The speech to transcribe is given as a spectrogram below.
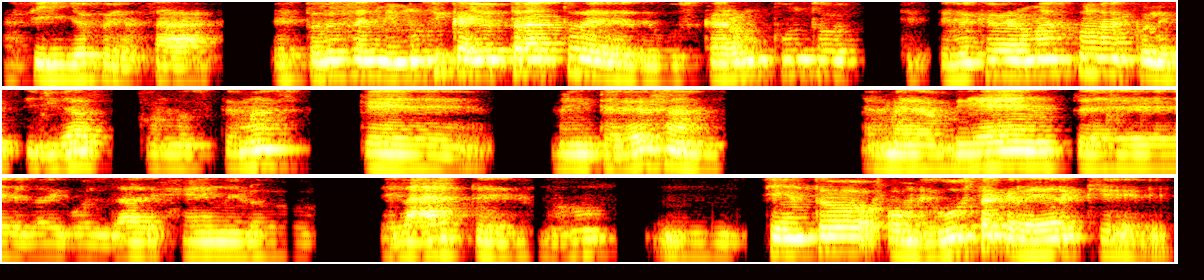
así, yo soy asá. Entonces en mi música yo trato de, de buscar un punto que tenga que ver más con la colectividad, con los temas que me interesan, el medio ambiente, la igualdad de género, el arte, ¿no? Mm, siento o me gusta creer que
